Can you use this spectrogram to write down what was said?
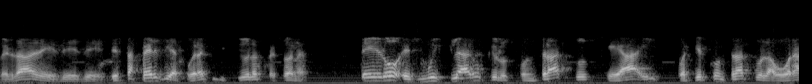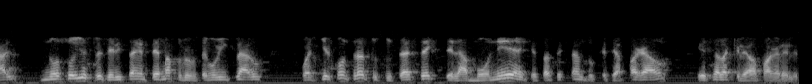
¿verdad?, de, de, esta pérdida de poder adquisitivo de las personas. Pero es muy claro que los contratos que hay, cualquier contrato laboral, no soy especialista en el tema, pero lo tengo bien claro, cualquier contrato que usted acepte, la moneda en que está aceptando que se ha pagado, es la que le va a pagar el,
